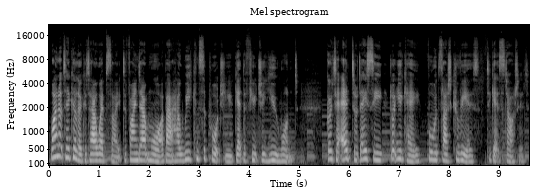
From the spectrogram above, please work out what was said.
Why not take a look at our website to find out more about how we can support you get the future you want? Go to ed.ac.uk forward slash careers to get started.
